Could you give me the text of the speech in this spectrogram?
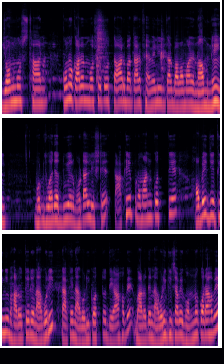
জন্মস্থান কোনো কারণবশত তার বা তার ফ্যামিলির তার বাবা মার নাম নেই। দু হাজার দুইয়ের ভোটার লিস্টে তাকে প্রমাণ করতে হবে যে তিনি ভারতের নাগরিক, তাকে নাগরিকত্ব দেওয়া হবে, ভারতের নাগরিক হিসাবে গণ্য করা হবে,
